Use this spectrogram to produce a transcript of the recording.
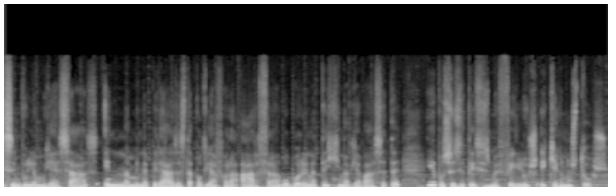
Η συμβουλή μου για εσάς είναι να μην επηρεάζεστε από διάφορα άρθρα που μπορεί να τύχει να διαβάσετε ή από συζητήσεις με φίλους ή και γνωστούς.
